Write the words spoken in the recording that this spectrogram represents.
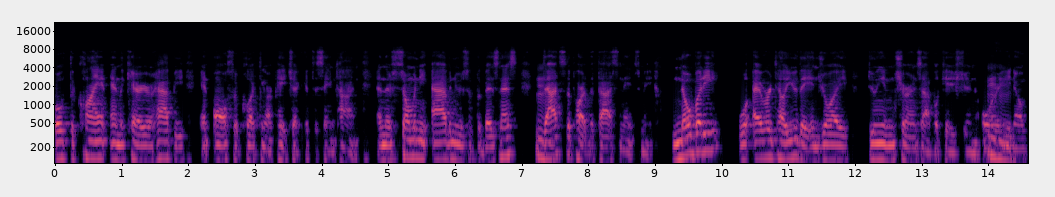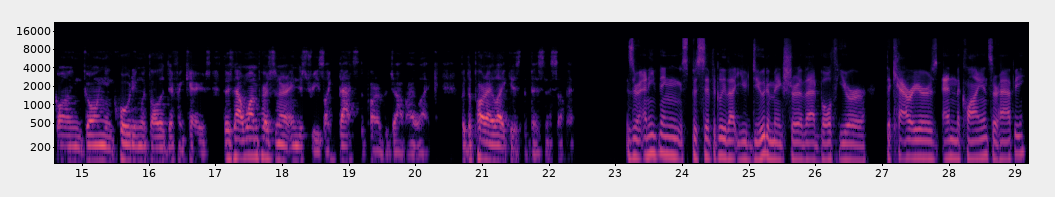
both the client and the carrier happy and also collecting our paycheck at the same time? And there's so many avenues of the business. Mhm. That's the part that fascinates me. Nobody will ever tell you they enjoy doing an insurance application or Mhm. you know going going and quoting with all the different carriers. There's not one person in our industry is like that's the part of the job I like. But the part I like is the business of it. Is there anything specifically that you do to make sure that both your the carriers and the clients are happy?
